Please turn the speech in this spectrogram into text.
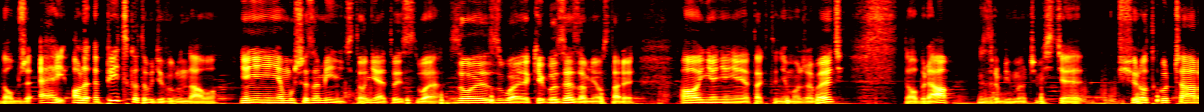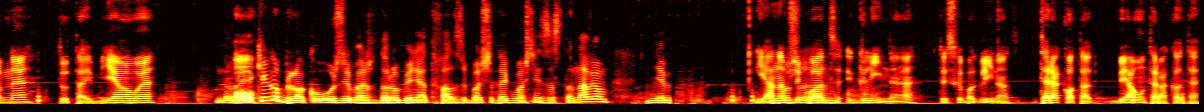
Dobrze, ej, ale epicko to będzie wyglądało. Nie, nie, nie, nie, muszę zamienić to, nie, to jest złe. Złe, złe, jakiego zeza miał stary. Oj, nie, nie, nie, nie, tak to nie może być. Dobra, zrobimy oczywiście w środku czarne, tutaj białe. Dobra, O. jakiego bloku używasz do robienia twarzy? Bo się tak właśnie zastanawiam. Nie wiem. Ja na Może- przykład glinę, to jest chyba glina, terakota, białą terakotę.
